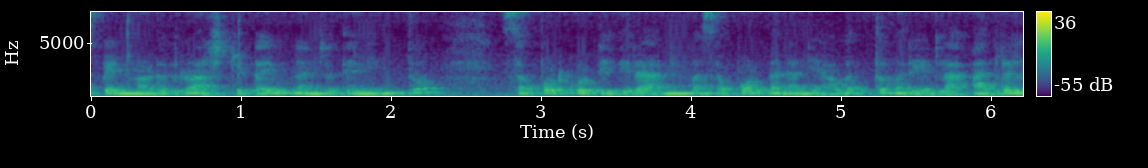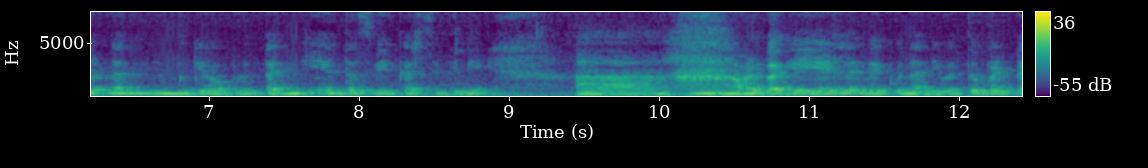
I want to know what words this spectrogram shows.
ಸ್ಪೆಂಡ್ ಮಾಡಿದ್ರು ಅಷ್ಟು ಟೈಮ್ ನನ್ನ ಜೊತೆ ನಿಂತು ಸಪೋರ್ಟ್ ಕೊಟ್ಟಿದ್ದೀರಾ? ನಿಮ್ಮ ಸಪೋರ್ಟ್ನ ನಾನು ಯಾವತ್ತೂ ಮರೆಯಲ್ಲ. ಅದರಲ್ಲೂ ನನಗೆ ಒಬ್ಬಳು ತಂಗಿ ಅಂತ ಸ್ವೀಕರಿಸಿದ್ದೀನಿ. ಅವಳ ಬಗ್ಗೆ ಹೇಳಲೇಬೇಕು ನಾನಿವತ್ತು ಬಟ್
